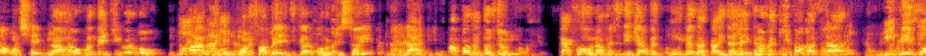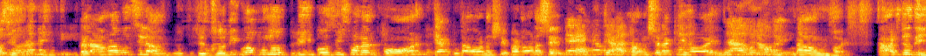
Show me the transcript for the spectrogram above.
তখন সেগুলো আমরা ওখান থেকে কি করব। মনে করবে এদিকার কোনো কিছুই নাই আপাতত জন্য এখন আমরা যদি গ্যাপের পূর্বে তাকাই তাহলে এখানে আমরা কি পাবো একটা তাহলে আমরা বলছিলাম যে যদি কখনো প্রিপোজিশনের পর একটা ওয়ার্ড আসে কটা ওয়ার্ড আসে? তখন সেটা কি হয়? নাউন হয়। আর যদি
